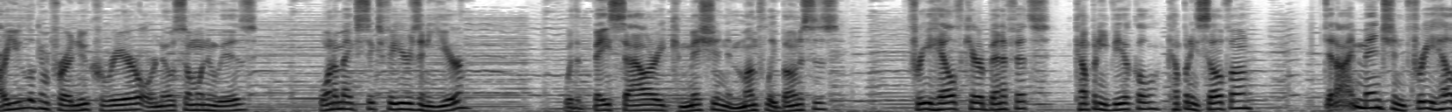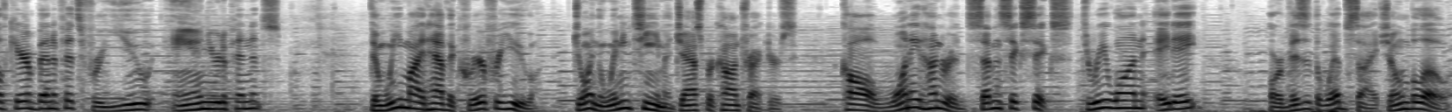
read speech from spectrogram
Are you looking for a new career or know someone who is? Want to make six figures in a year? With a base salary, commission, and monthly bonuses? Free healthcare benefits? Company vehicle? Company cell phone? Did I mention free healthcare benefits for you and your dependents? Then we might have the career for you. Join the winning team at Jasper Contractors. Call 1 800 766 3188 or visit the website shown below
